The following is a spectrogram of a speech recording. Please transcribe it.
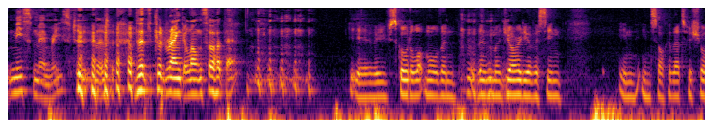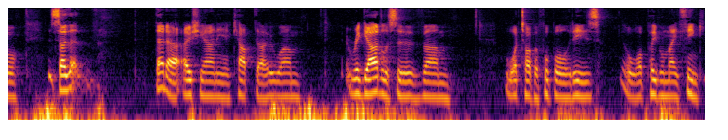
mismemories too that, that could rank alongside that. Yeah, you've scored a lot more than than the majority of us in in in soccer. That's for sure. So that that uh, Oceania Cup, though, um, regardless of um, what type of football it is or what people may think,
